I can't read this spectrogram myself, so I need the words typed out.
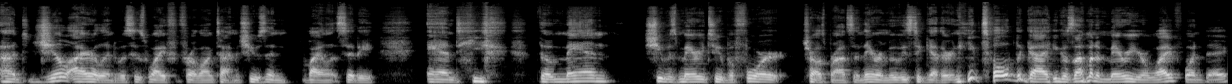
uh, Jill Ireland was his wife for a long time, and she was in Violent City. And he, the man she was married to before Charles Bronson, they were in movies together, and he told the guy, he goes, "I'm going to marry your wife one day."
